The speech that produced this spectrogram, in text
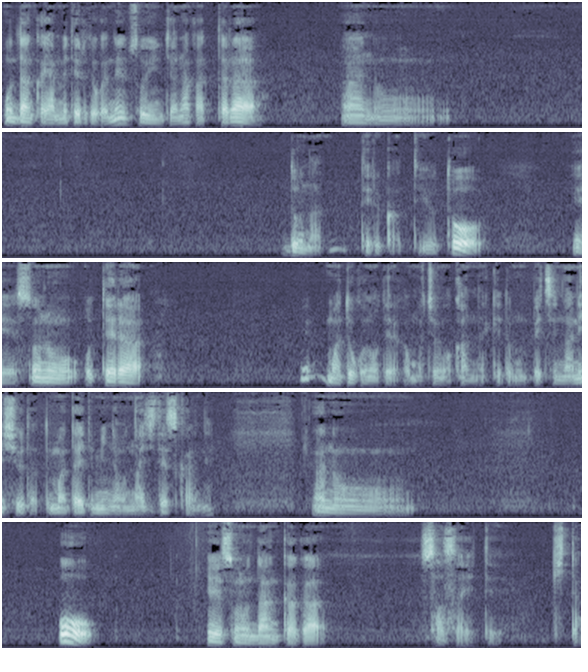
もうなんかやめてるとかねそういうんじゃなかったらあのどうなってるかというと、えー、そのお寺まあどこのお寺かもちろん分かんないけども別に何宗だって、まあ、大体みんな同じですからね。あのを、えー、その檀家が支えてきた。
